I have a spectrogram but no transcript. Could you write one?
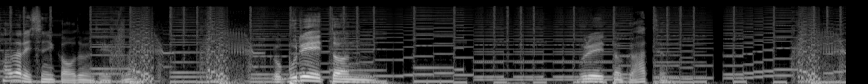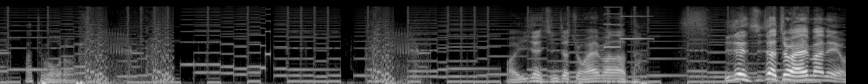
사다리 있으니까 얻으면 되겠구나 그 물에 있던 물에 있던 그 하트. 하트 먹으러 아 이젠 진짜 좀 할만하다. 이젠 진짜 좀 할만해요.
